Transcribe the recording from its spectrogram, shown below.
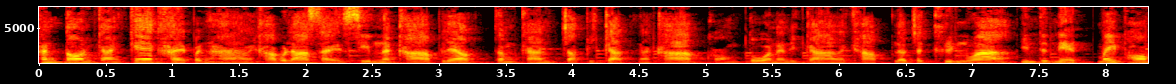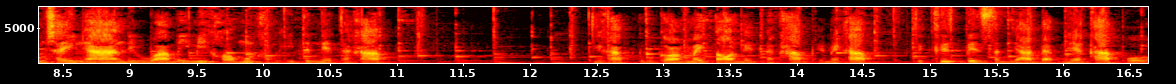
ขั้นตอนการแก้ไขปัญหาครับเวลาใส่ซิมนะครับ แล้วทำการจับพิกัดนะครับของตัวนาฬิกานะครับ แล้วจะขึ้นว่าอินเทอร์เน็ตไม่พร้อมใช้งานหรือว่าไม่มีข้อมูลของอินเทอร์เน็ตนะครับนี่ครับอุปกรณ์ไม่ต่อเน็ตนะครับเห็นไหมครับ จะขึ้นเป็นสัญญาณแบบนี้ครับผม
